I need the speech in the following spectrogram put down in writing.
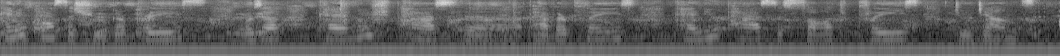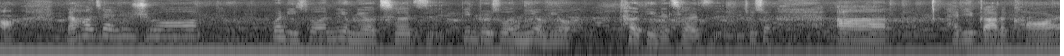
，Can you pass the sugar please？或者 Can you pass the pepper please？Can you pass the salt please？就这样子啊、然后再就是说。问你说你有没有车子，并不是说你有没有特定的车子，就说啊、，Have you got a car？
